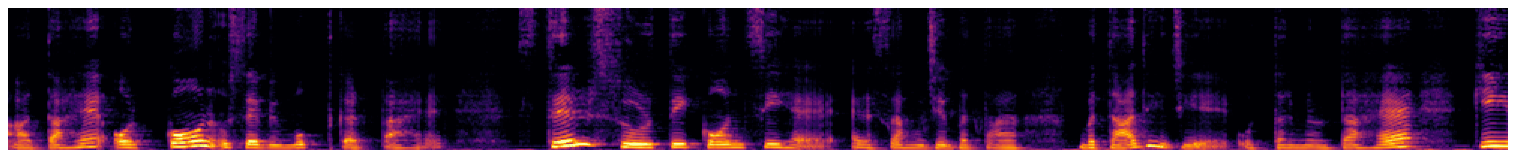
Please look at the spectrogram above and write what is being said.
आता है और कौन उसे विमुक्त करता है। स्थिर सुरती कौन सी है? ऐसा मुझे बता बता दीजिए। उत्तर मिलता है कि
